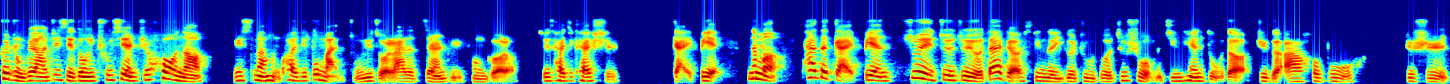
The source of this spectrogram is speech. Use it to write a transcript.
各种各样这些东西出现之后呢？于斯曼很快就不满足于左拉的自然主义风格了，所以他就开始改变。那么他的改变最最最有代表性的一个著作，就是我们今天读的这个《阿赫布》，就是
